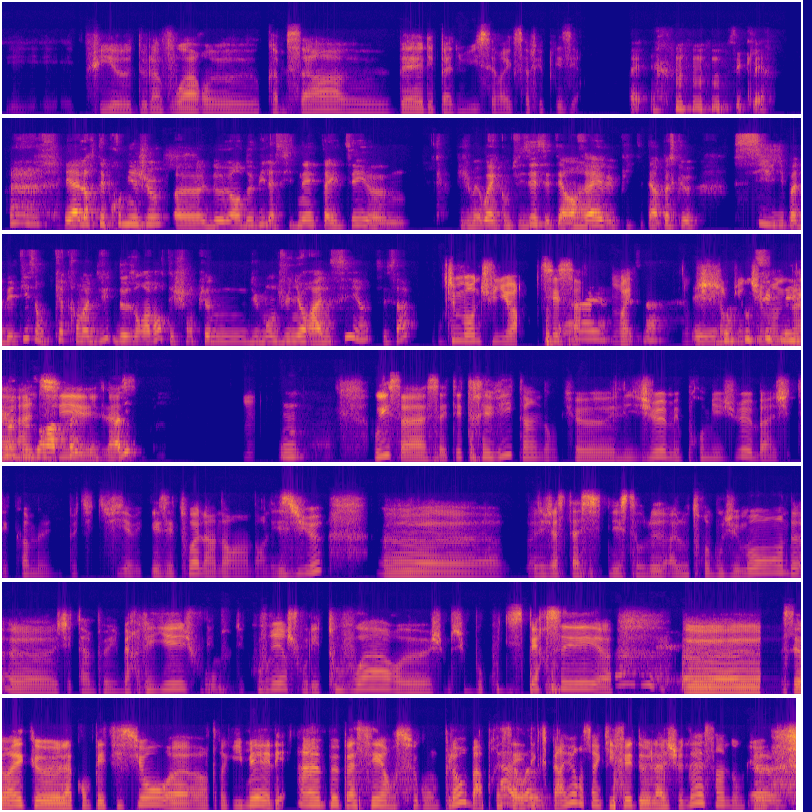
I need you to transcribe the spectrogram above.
et, et- puis, euh, de la voir euh, comme ça, euh, belle, épanouie, c'est vrai que ça fait plaisir. Ouais. C'est clair. Et alors, tes premiers jeux euh, de, en 2000 à Sydney, tu as été, euh, je- ouais, comme tu disais, c'était un rêve. Et puis t'étais un- parce que si je dis pas de bêtises, en 98, deux ans avant, tu es championne du monde junior à Annecy, hein, c'est ça? Du monde junior, c'est ça. Ouais, ça. Donc, je suis Et donc, championne tout de suite, les jeux deux ans après, là, c- Mm. oui, ça, ça a été très vite. hein. Donc, euh, les jeux, mes premiers jeux, bah, j'étais comme une petite fille avec des étoiles hein, dans, dans les yeux. Euh, bah, déjà, c'était à Sydney, c'était à l'autre bout du monde. Euh, j'étais un peu émerveillée. Je voulais Mm. tout découvrir, je voulais tout voir. euh, je me suis beaucoup dispersée. euh, Euh, c'est vrai que la compétition, entre guillemets, elle est un peu passée en second plan. Bah, après, Ah c'est ouais, l'expérience hein, qui fait de la jeunesse. hein. donc, ouais, ouais.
